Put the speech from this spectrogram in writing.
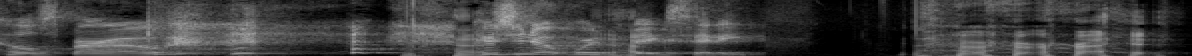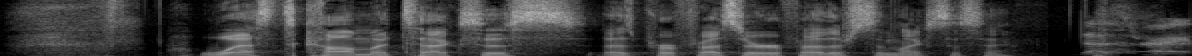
Hillsboro, because you know we're yeah. the big city. right, West, comma Texas, as Professor Featherston likes to say. That's right.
